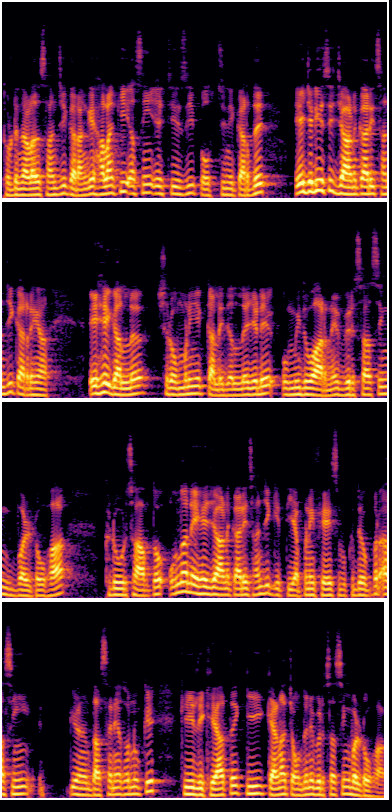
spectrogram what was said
ਤੁਹਾਡੇ ਨਾਲ ਸਾਂਝੀ ਕਰਾਂਗੇ। ਹਾਲਾਂਕਿ ਅਸੀਂ ਇਸ ਚੀਜ਼ ਦੀ ਪੁਸ਼ਟੀ ਨਹੀਂ ਕਰਦੇ। ਇਹ ਜਿਹੜੀ ਅਸੀਂ ਜਾਣਕਾਰੀ ਸਾਂਝੀ ਕਰ ਰਹੇ ਹਾਂ, ਇਹ ਗੱਲ ਸ਼੍ਰੋਮਣੀ ਅਕਾਲੀ ਦਲ ਦੇ ਜਿਹੜੇ ਉਮੀਦਵਾਰ ਨੇ ਵਿਰਸਾ ਸਿੰਘ ਵਲਟੋਹਾ ਖਡੂਰ ਸਾਹਿਬ ਤੋਂ, ਉਹਨਾਂ ਨੇ ਇਹ ਜਾਣਕਾਰੀ ਸਾਂਝੀ ਕੀਤੀ ਆਪਣੀ ਫੇਸਬੁੱਕ ਦੇ ਉੱਪਰ। ਅਸੀਂ ਦੱਸ ਰਹੇ ਹਾਂ ਤੁਹਾਨੂੰ ਕਿ ਕੀ ਲਿਖਿਆ ਤੇ ਕੀ ਕਹਿਣਾ ਚਾਹੁੰਦੇ ਨੇ ਵਿਰਸਾ ਸਿੰਘ ਵਲਟੋਹਾ।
